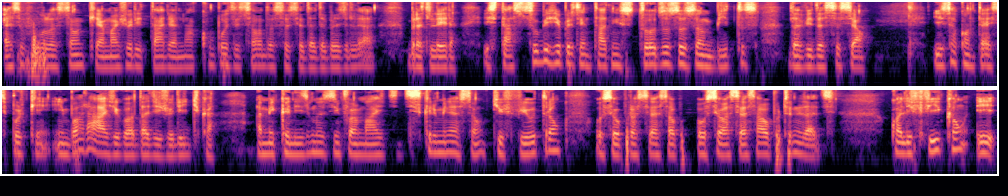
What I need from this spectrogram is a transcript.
essa população, que é majoritária na composição da sociedade brasileira, brasileira está subrepresentada em todos os âmbitos da vida social. Isso acontece porque, embora haja igualdade jurídica, há mecanismos informais de discriminação que filtram o seu, processo, o seu acesso a oportunidades, qualificam e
